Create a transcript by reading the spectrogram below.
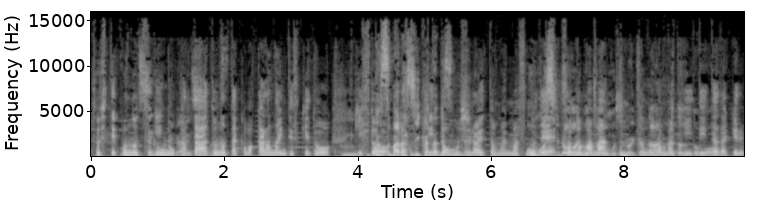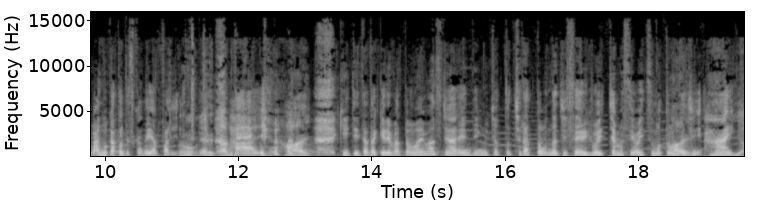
そしてこの次の方どなたかわからないんですけど、うん。きっと素晴らしい方ですよね。きっと面白いと思いますのでそのままうんそのまま聞いていただければあの方ですかねやっぱり、はい。はい。聞いていただければと思います。じゃあエンディングちょっとちらっと同じセリフを言っちゃいますよ。いつもと同じ。はい、い。や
